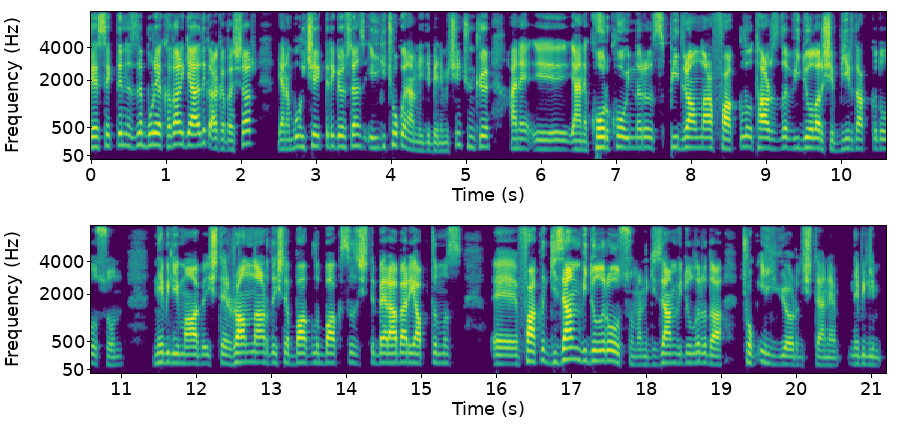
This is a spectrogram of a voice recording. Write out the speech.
desteklerinizle buraya kadar geldik arkadaşlar. Yani bu içerikleri gösterdiğiniz ilgi çok önemliydi benim için. Çünkü hani e, yani korku oyunları, speedrunlar, farklı tarzda videolar işte bir dakikada olsun. Ne bileyim abi işte runlarda işte bug'lı bugsız işte beraber yaptığımız e, farklı gizem videoları olsun. Hani gizem videoları da çok ilgi gördü işte hani ne bileyim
